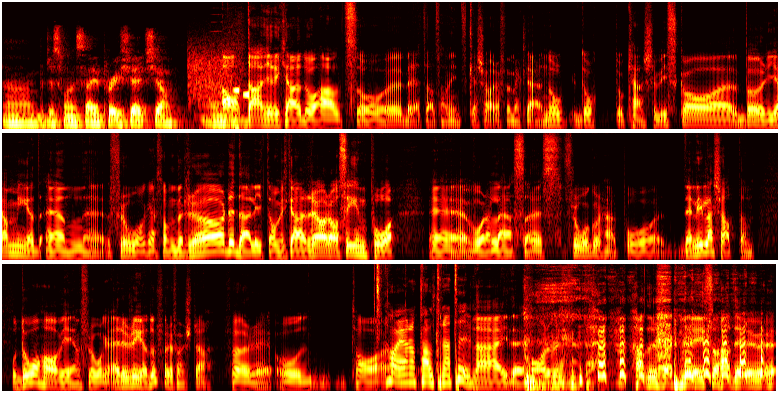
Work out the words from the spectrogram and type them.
Um, but just want to say appreciate you. Um, Ja, Daniel Ricciardo alltså berättar att han inte ska köra för McLaren. Då, då kanske vi ska börja med en eh, fråga som rör det där lite, om vi ska röra oss in på eh, våra läsares frågor här på den lilla chatten. Och då har vi en fråga. Är du redo för det första? För eh, att ta... Har jag något alternativ? Nej, det har du väl inte. hade du sagt nej så hade du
